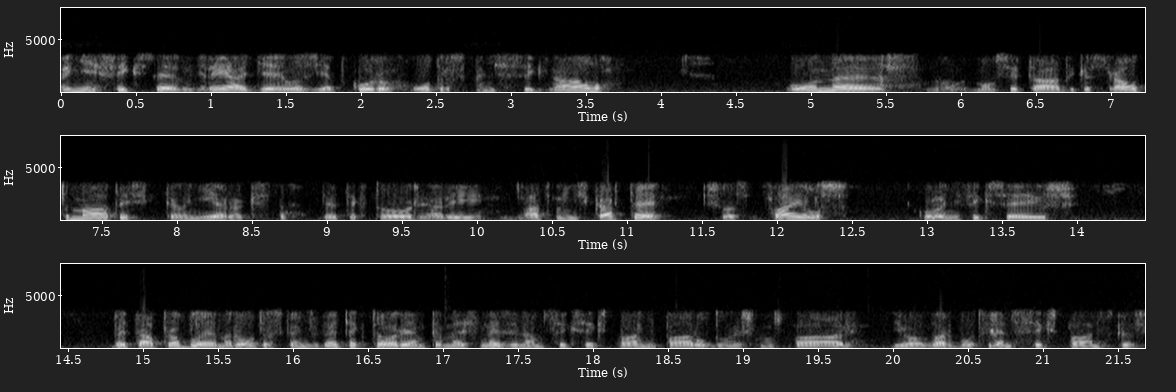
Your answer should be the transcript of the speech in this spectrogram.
viņi fiksē, viņi reaģē uz jebkuru ultraskaņas signālu. Un, eh, nu, mums ir tādi, kas ir automātiski, ka viņi ieraksta detektori arī atmiņas kartē šos failus, ko viņi fiksējuši. Bet tā problēma ar ultraskaņas detektoriem, ka mēs nezinām, cik sikspāņi pārlidojuši mums pāri. Jo var būt viens sikspānis, kas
